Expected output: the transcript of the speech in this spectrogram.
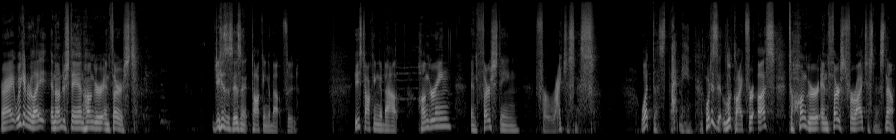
Right? We can relate and understand hunger and thirst. Jesus isn't talking about food. He's talking about hungering and thirsting for righteousness. What does that mean? What does it look like for us to hunger and thirst for righteousness? Now,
